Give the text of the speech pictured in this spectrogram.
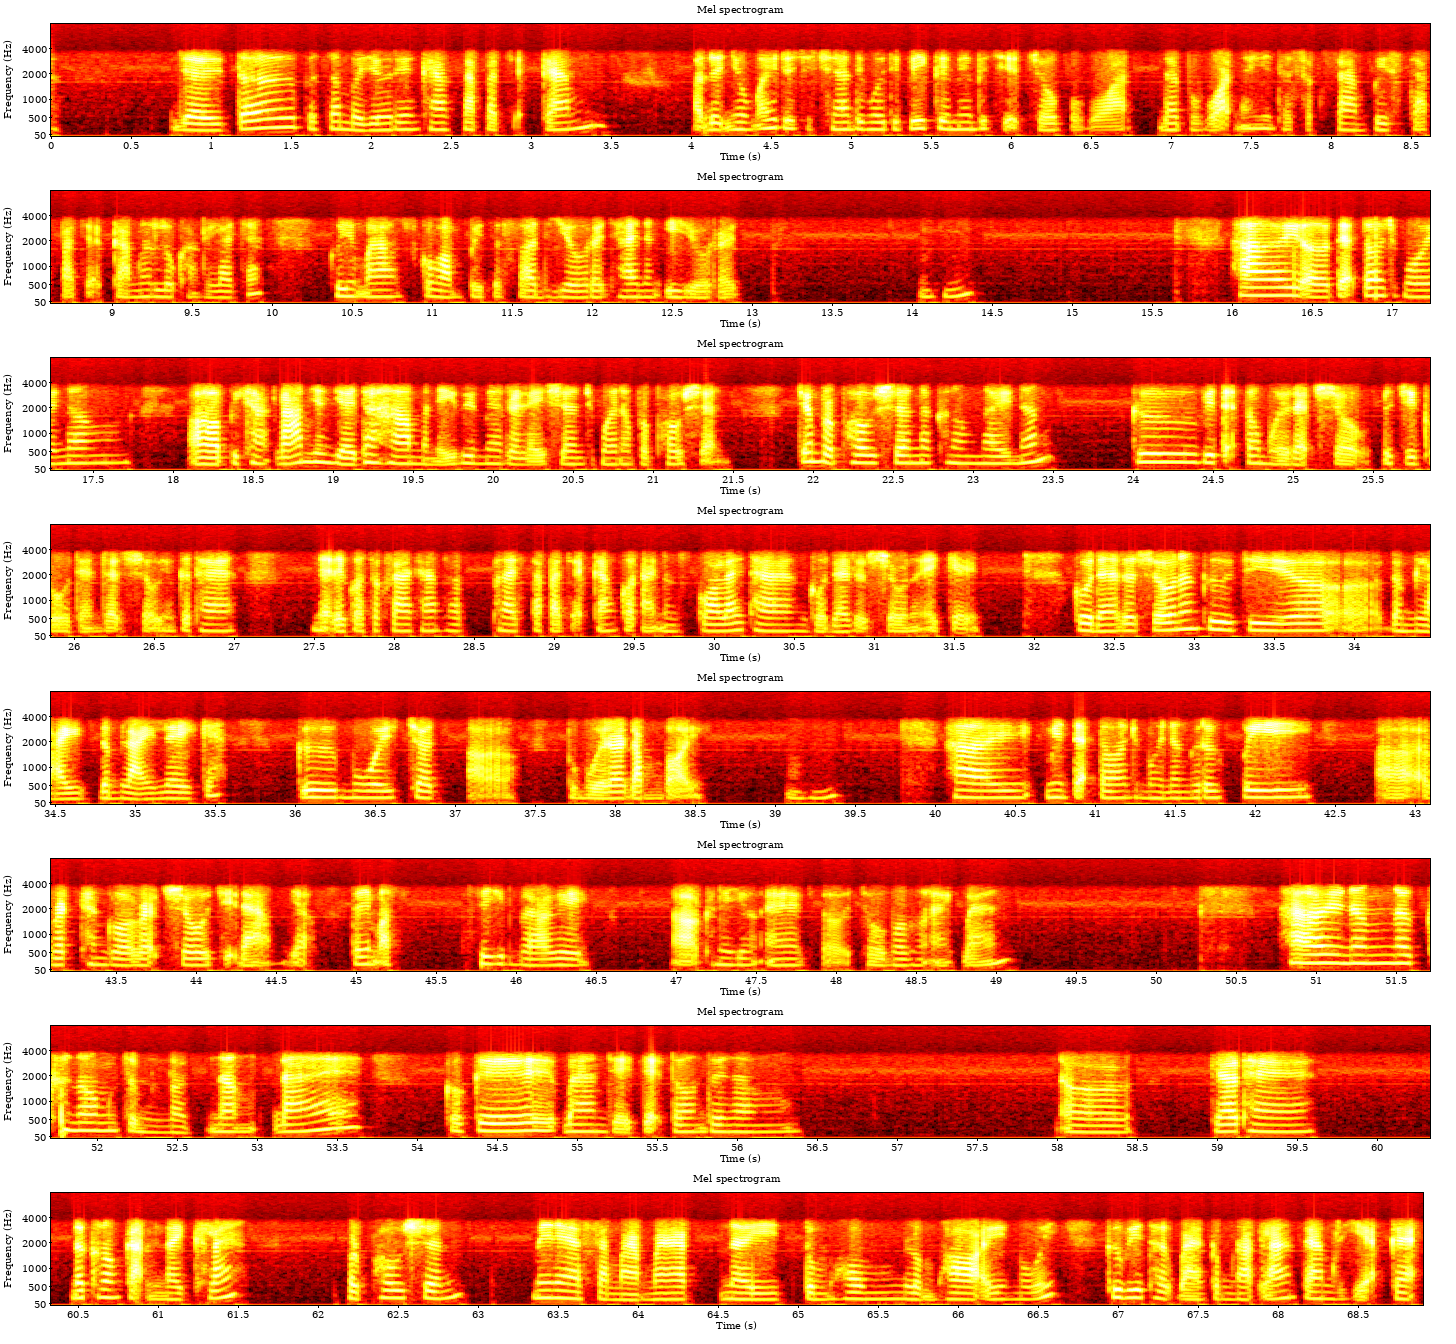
និយាយទៅបើសិនបើយើងរៀនខាងស្ថាបត្យកម្មអត់ដូចខ្ញុំអីដូចជាឆ្នាំទី1ទី2គឺមានវិជ្ជាចូលប្រវត្តិដែលប្រវត្តិហ្នឹងយើងទៅសិក្សាអំពីស្ថាបត្យកម្មនៅលោកខាងលិចគឺយើងបានស្គាល់អំពីទស្សនៈ Doric ហើយនិង Eoric ហើយតកតងជាមួយនឹងពីខាងដើមយើងនិយាយថា harmony វាមាន relation ជាមួយនឹង proportion អញ្ចឹង proportion នៅក្នុងន័យហ្នឹង គឺវាតកតមួយ ratio ដូចជា golden ratio ខ្ញុំគិតថាអ្នកដែលគាត់សិក្សាខាងផ្នែកស្ថាបត្យកម្មគាត់អាចនឹងស្គាល់ហើយថា golden ratio នឹងអីគេ golden ratio ហ្នឹងគឺជាតម្លៃតម្លៃលេខគឺ1.618ហើយមានតកតងជាមួយនឹងរឹសពី rectangle ratio ជាដើមយ៉ាតែខ្ញុំអត់ស៊ីចម្លើយទេគ្នាយើងអាចចូលមើលខ្លួនឯងបានហើយនឹងនៅក្នុងចំណុចនឹងដែរ ក៏គេបាននិយាយតកតងទៅនឹងអឺគេថានៅក្នុងករណីខ្លះ proportion មានអាសមាមាត្រនៃទំហំលំហអីមួយ គឺវាត្រូវបានកំណត់ឡើងតាមរយៈការ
